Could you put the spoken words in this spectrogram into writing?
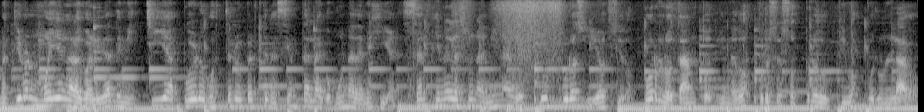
Mantiene un muelle en la localidad de Michilla, pueblo costero perteneciente a la comuna de Mejillones. Sentinel es una mina de sulfuros y óxidos, por lo tanto tiene dos procesos productivos por un lado.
